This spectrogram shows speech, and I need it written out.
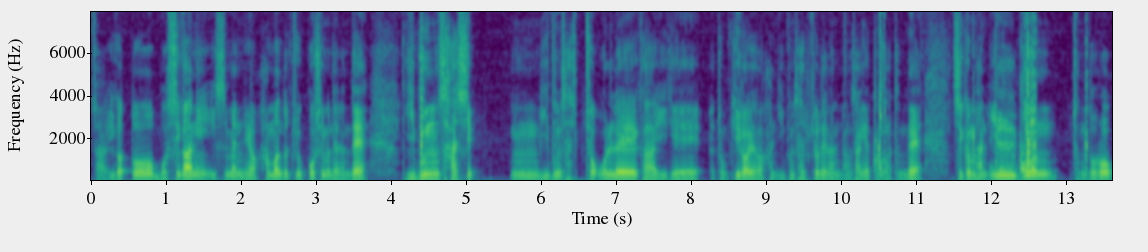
자, 이것도 뭐 시간이 있으면요. 한 번 더 쭉 보시면 되는데 2분 40 음, 2분 40초 원래가 이게 좀 길어요. 한 2분 40초 되는 영상이었던 것 같은데 지금 한 1분 정도로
